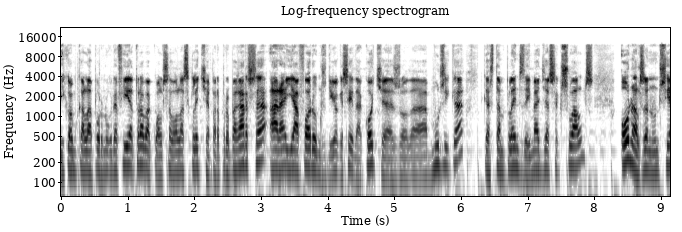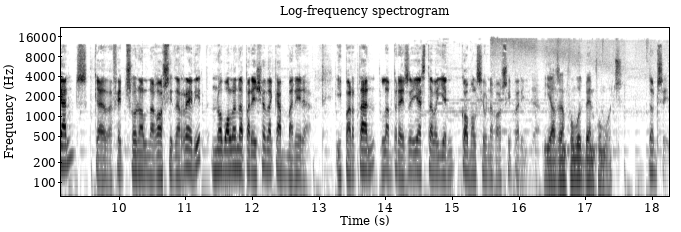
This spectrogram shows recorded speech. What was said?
I com que la pornografia troba qualsevol escletxa per per propagar-se. Ara hi ha fòrums, jo que sé, de cotxes o de música que estan plens d'imatges sexuals on els anunciants, que de fet són el negoci de Reddit, no volen aparèixer de cap manera. I, per tant, l'empresa ja està veient com el seu negoci perilla. I els han fumut ben fumuts. Doncs sí.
